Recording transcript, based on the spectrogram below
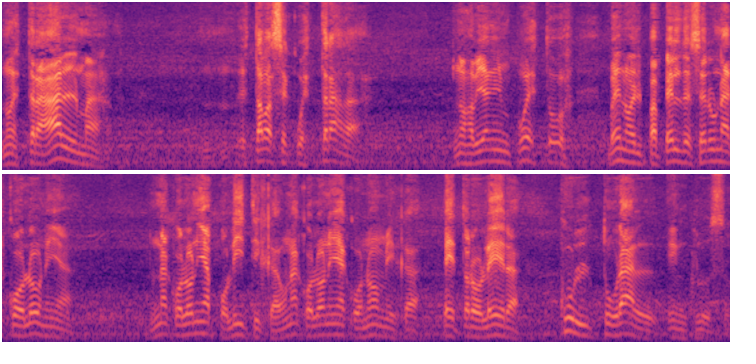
Nuestra alma estaba secuestrada. Nos habían impuesto, bueno, el papel de ser una colonia, una colonia política, una colonia económica, petrolera, cultural incluso.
